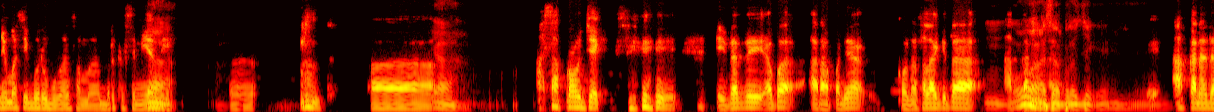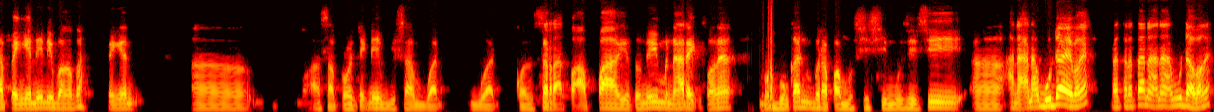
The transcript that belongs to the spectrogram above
ini masih berhubungan sama berkesenian Ya, nih. Eh, eh, ya. Asa Project. Itu nanti apa harapannya kalau nggak salah kita Hmm, akan- Oh, asa project. akan ada pengen ini bang apa? Pengen eh, Asa Project ini bisa buat buat konser atau apa gitu. Ini menarik soalnya menghubungkan beberapa musisi-musisi eh, anak-anak muda ya bang ya? Rata-rata anak-anak muda bang ya?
